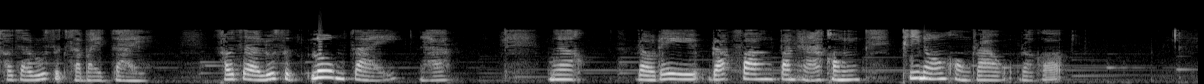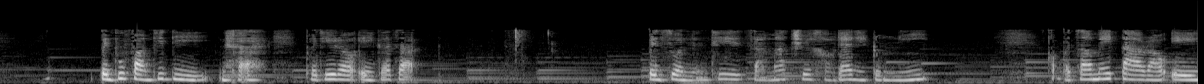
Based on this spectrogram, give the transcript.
เขาจะรู้สึกสบายใจ เขาจะรู้สึกโล่งใจนะคะ เมื่อเราได้รับฟังปัญหาของพี่น้องของเรา เราก็ เป็นผู้ฟังที่ดีนะคะ เพื่อที่เราเองก็จะ เป็นส่วนหนึ่งที่สามารถช่วยเขาได้ในตรงนี้ ขอพระเจ้าเมตตาเราเอง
